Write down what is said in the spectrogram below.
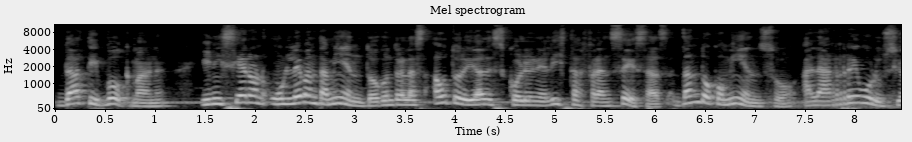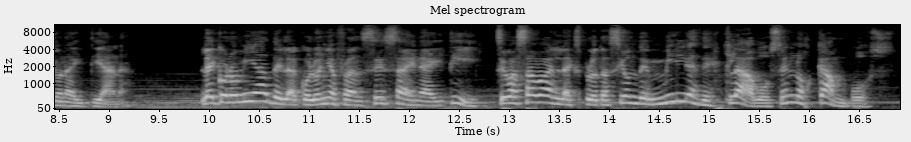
Dati Bookman iniciaron un levantamiento contra las autoridades colonialistas francesas, dando comienzo a la revolución haitiana. La economía de la colonia francesa en Haití se basaba en la explotación de miles de esclavos en los campos,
